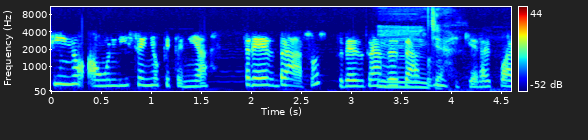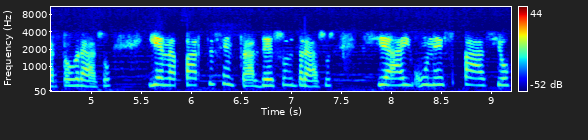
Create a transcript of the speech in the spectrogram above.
sino a un diseño que tenía tres brazos, tres grandes mm, brazos, ni siquiera el cuarto brazo, y en la parte central de esos brazos sí hay un espacio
